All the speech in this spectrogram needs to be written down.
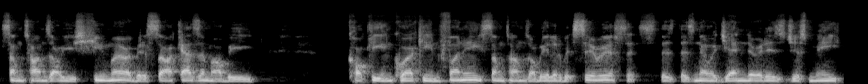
sometimes i'll use humor a bit of sarcasm. I'll be cocky and quirky and funny. Sometimes i'll be a little bit serious. It's there's, there's no agenda. It is just me.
